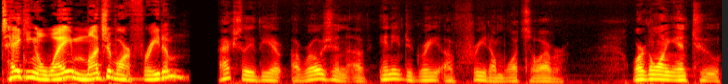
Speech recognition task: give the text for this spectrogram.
taking away much of our freedom? Actually, the erosion of any degree of freedom whatsoever. We're going into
